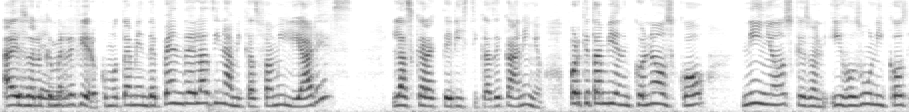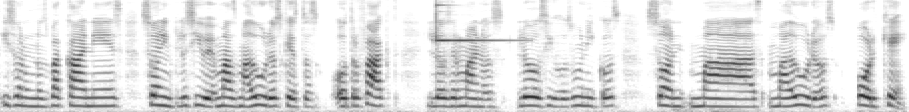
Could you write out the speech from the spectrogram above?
A eso es a lo que me refiero. Como también depende de las dinámicas familiares, las características de cada niño. Porque también conozco niños que son hijos únicos y son unos bacanes, son inclusive más maduros, que esto es otro fact, los hermanos, los hijos únicos son más maduros. ¿Por qué?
